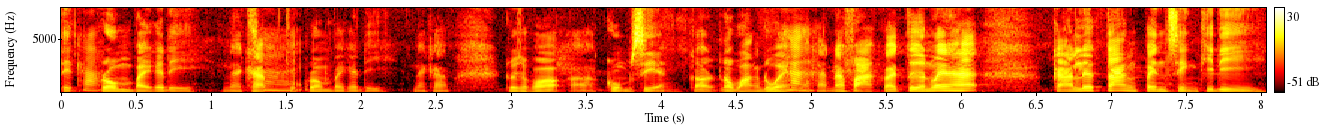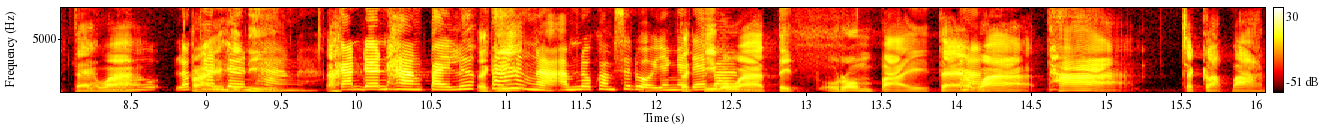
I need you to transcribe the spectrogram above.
ติดค่ะร่มไปก็ดีนะครับใช่ติดร่มไปก็ดีนะครับ โดยเฉพาะเอ่อกลุ่มเสี่ยงก็ระวังด้วยค่ะนะครับนะฝากไว้เตือนไว้นะฮะการเลือกตั้งเป็นสิ่งที่ดี แต่ว่าแล้วแล้วไปการให้เดินดีทางอะอะการเดินทางไปเลือกตะกี้ตั้งอะอำนวยความสะดวกยังไงตะได้กี้บบ้าอกว่างติดร่มไปแต่ค่ะว่าถ้าจะกลับบ้าน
